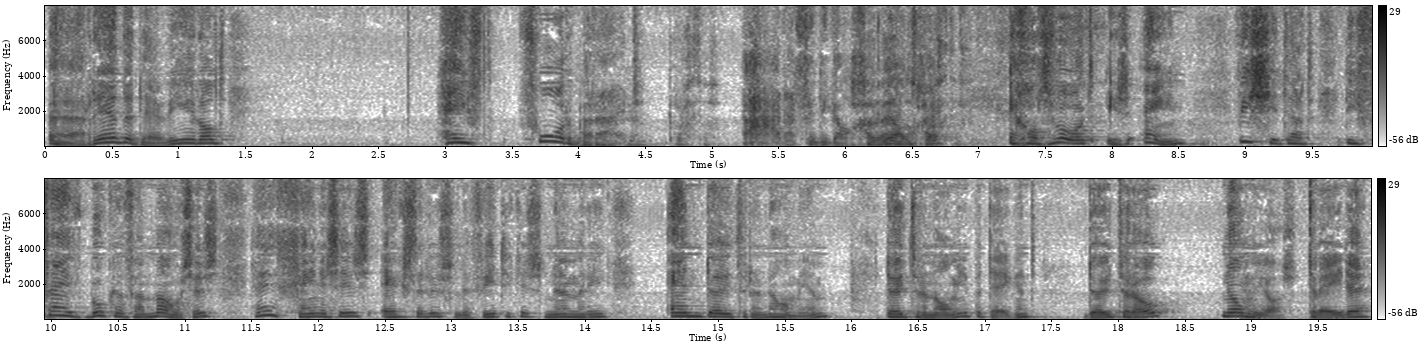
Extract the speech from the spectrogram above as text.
een redder der wereld heeft voorbereid. prachtig. Ah, dat vind ik al geweldig. en Gods woord is één Wist je dat die vijf boeken van Mozes, hè, Genesis, Exodus, Leviticus, Numeri en Deuteronomium. Deuteronomium betekent Deuteronomios, tweede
